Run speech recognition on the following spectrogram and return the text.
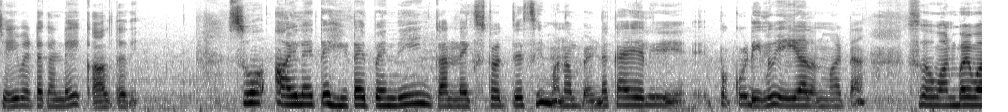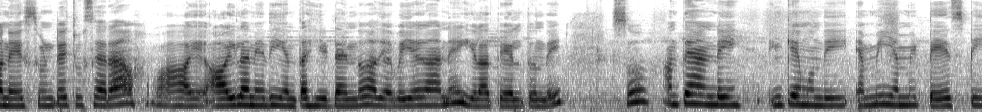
చేయి పెట్టకండి కాలుతుంది. సో ఆయిల్ అయితే హీట్ అయిపోయింది. ఇంకా నెక్స్ట్ వచ్చేసి మన బెండకాయలు పకోడీలు వేయాలన్నమాట. సో వన్ బై వన్ వేస్తుంటే చూసారా ఆయిల్ అనేది ఎంత హీట్ అయిందో అది వేయగానే ఇలా తేలుతుంది. సో అంతే అండి. ఇంకేముంది? ఎమ్మి ఎమ్మి టేస్టీ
